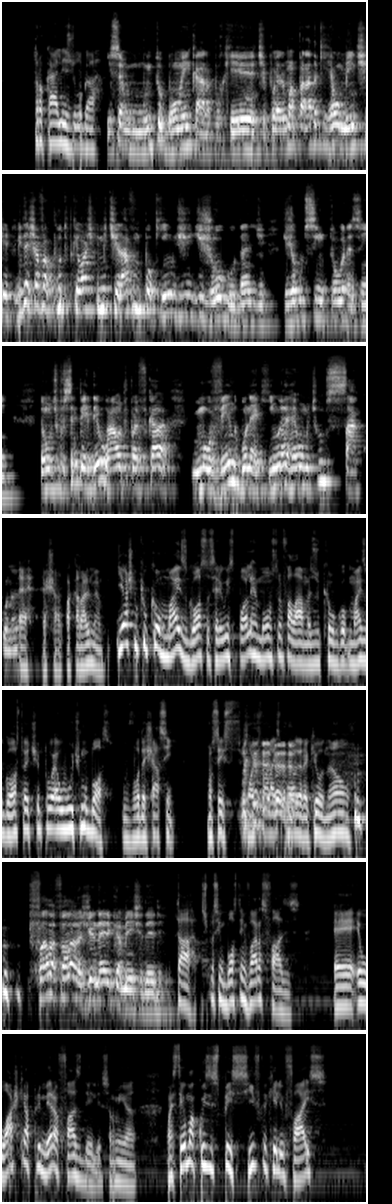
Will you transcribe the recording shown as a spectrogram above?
trocar eles de lugar. Isso é muito bom, hein, cara, porque, tipo, era uma parada que realmente me deixava puto, porque eu acho que me tirava um pouquinho de, de jogo, né, de, de jogo de cintura, assim. Então, tipo, você perder o round para ficar movendo bonequinho é realmente um saco, né? É, é chato pra caralho mesmo. E eu acho que o que eu mais gosto seria um spoiler monstro falar, mas o que eu mais gosto é, tipo, é o último boss. Vou deixar assim. Não sei se pode falar spoiler aqui ou não. Fala, fala genericamente dele. Tá, tipo assim, o boss tem várias fases. É, eu acho que é a primeira fase dele, se eu não me engano. Mas tem uma coisa específica que ele faz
